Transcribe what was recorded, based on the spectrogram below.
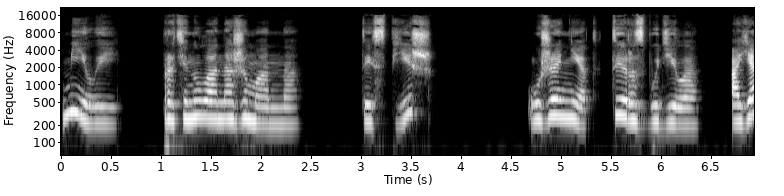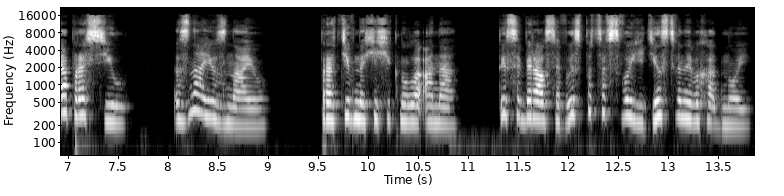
«Милый, Протянула она жеманно. «Ты спишь?» «Уже нет, ты разбудила, а я просил». «Знаю, знаю», — противно хихикнула она. «Ты собирался выспаться в свой единственный выходной».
